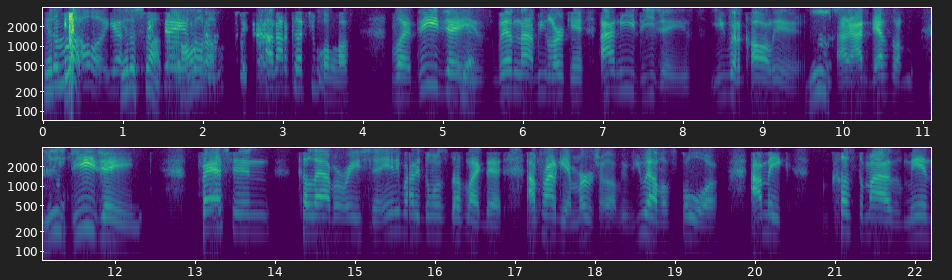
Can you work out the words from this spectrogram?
Hit him Yeah, up. oh, yeah. Hit us up. DJs, Call hold in. on. I gotta cut you off. But DJs Yes. better not be lurking. I need DJs. You better call in. Yes. I, I that's something. Yes. DJs, fashion collaboration, anybody doing stuff like that. I'm trying to get merch up. If you have a store, I make customized men's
